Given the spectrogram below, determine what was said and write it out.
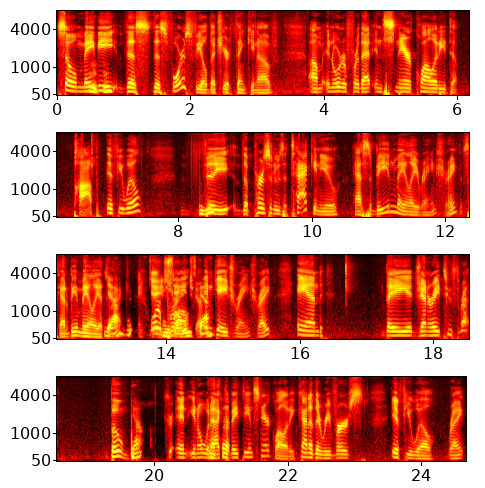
so maybe Mm-hmm. this this force field that you're thinking of um, in order for that ensnare quality to pop if you will Mm-hmm. the the person who's attacking you has to be in melee range right it's got to be a melee Yeah, attack or Engage brawl, range, yeah. engage range right and they generate two threat boom yeah, and you know would That's it. activate the ensnare quality kind of the reverse if you will right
